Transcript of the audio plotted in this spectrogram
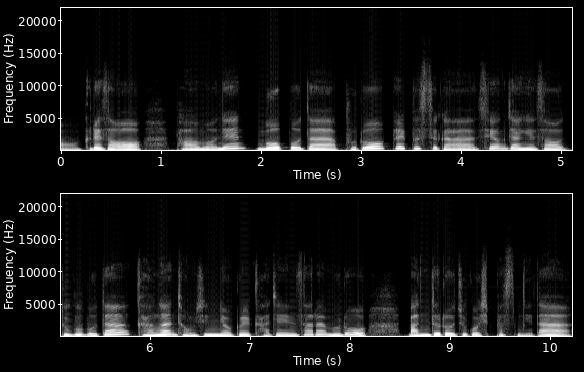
어, 그래서 바우머는 무엇보다 앞으로 펠프스가 수영장에서 누구보다 강한 정신력을 가진 사람으로 만들어주고 싶었습니다.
